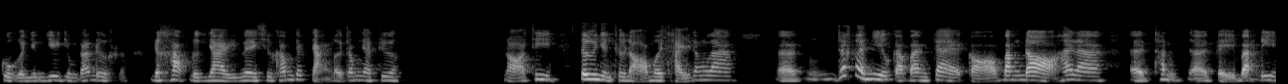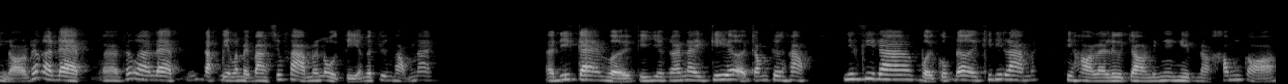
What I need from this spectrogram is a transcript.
của những gì chúng ta được được học, được dạy về sự không chắc chắn ở trong nhà trường. Đó, thì từ những thứ đó mới thấy rằng là, ờ, rất là nhiều các bạn trẻ có bằng đỏ hay là, ờ, uh, thành uh, ờ, cái bảng điểm nó rất là đẹp, uh, rất là đẹp, đặc biệt là mấy bằng sư phạm nó nổi tiếng ở trường học này. uh, đi kèm với cái việc này kia ở trong trường học, nhưng khi ra với cuộc đời, khi đi làm ấy, thì họ lại lựa chọn những nghề nghiệp nó không có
